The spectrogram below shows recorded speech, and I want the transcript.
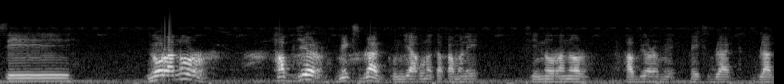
si Nora Nor Javier Mix Vlog. Kung di ako nagkakamali. Si Nora Nor Javier Mi- Mix Vlog. Vlog.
